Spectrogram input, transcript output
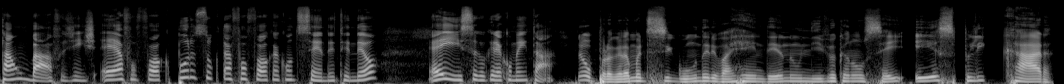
Tá um bafo, gente. É a fofoca, puro suco da fofoca acontecendo, entendeu? É isso que eu queria comentar. Não, o programa de segunda ele vai render num nível que eu não sei explicar.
